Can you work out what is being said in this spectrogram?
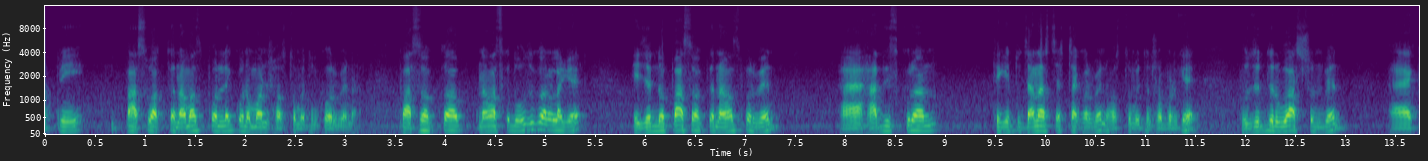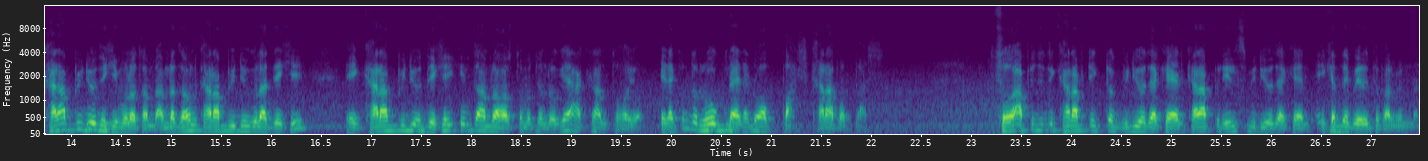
আপনি পাঁচ ওয়াক্ত নামাজ পড়লে কোনো মানুষ হস্তমৈথুন করবে না। পাঁচ ওয়াক্ত নামাজ কিন্তু উজু করা লাগে এই জন্য পাঁচ ওয়াক্ত নামাজ পড়বেন। হাদিস, কোরআন থেকে একটু জানার চেষ্টা করবেন হস্তমৈথুন সম্পর্কে। হুজুরদের ওয়াজ শুনবেন। খারাপ ভিডিও দেখি মূলত আমরা। আমরা যখন খারাপ ভিডিওগুলো দেখি, এই খারাপ ভিডিও দেখেই কিন্তু আমরা হস্তমৈথুন রোগে আক্রান্ত হই। এটা কিন্তু রোগ না, এটা একটা অভ্যাস, খারাপ অভ্যাস। সো আপনি যদি খারাপ টিকটক ভিডিও দেখেন, খারাপ রিলস ভিডিও দেখেন, এখান থেকে বেরোতে পারবেন না।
